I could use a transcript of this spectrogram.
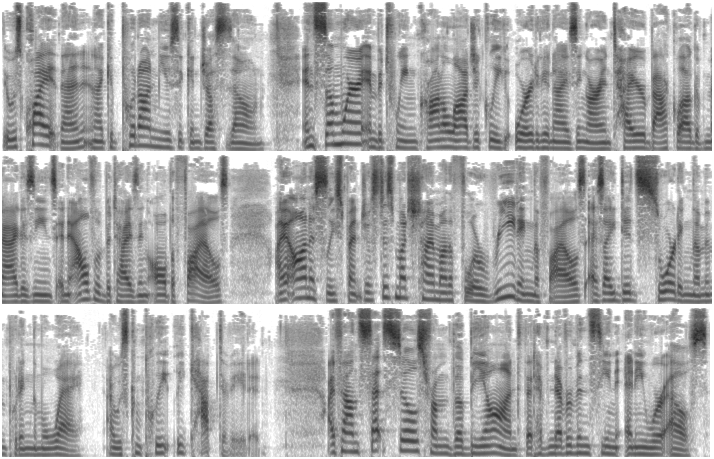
It was quiet then, and I could put on music and just zone. And somewhere in between chronologically organizing our entire backlog of magazines and alphabetizing all the files, I honestly spent just as much time on the floor reading the files as I did sorting them and putting them away. I was completely captivated. I found set stills from The Beyond that have never been seen anywhere else.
